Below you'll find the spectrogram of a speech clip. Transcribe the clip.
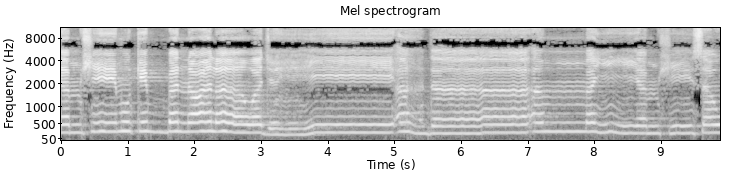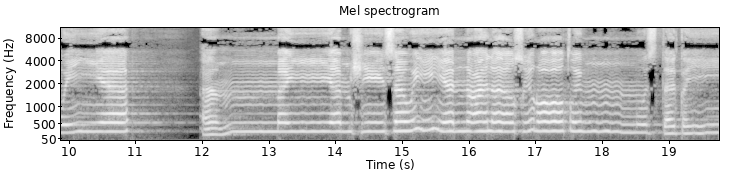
يمشي مكبا على وجهه أهدى؟ أمن يمشي سويا. أمن يمشي سويا على صراط مستقيم.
